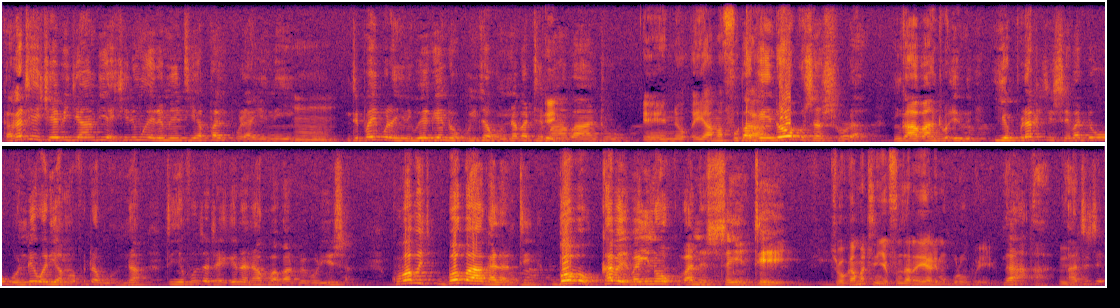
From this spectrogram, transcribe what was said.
kakati ekyebijambiya kirimu elementi ya pipeline. Mm. nti pipeline wegenda okuyita wonna batema abantu. Bagende okusasula ngaabantu eh, ye practice ebaddewo gonde wali amafuta wonna tinyefunza tegenda nakuba abantu ebuliisa kuba bo baagala nti bo bokka be balina okuba ne sente kyogamba ti nyefunza naye yali mu gurupu eyo? Ate te-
